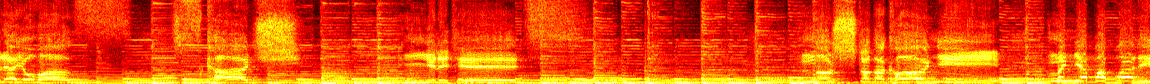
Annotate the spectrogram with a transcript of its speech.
Умоляю вас, скач, не лететь. Но что-то кони мне попались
